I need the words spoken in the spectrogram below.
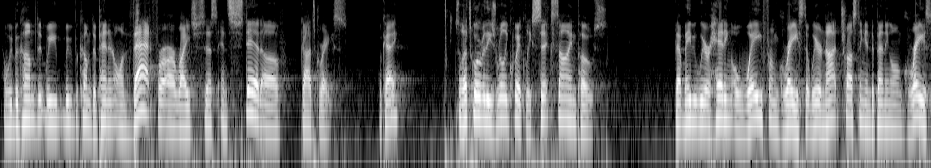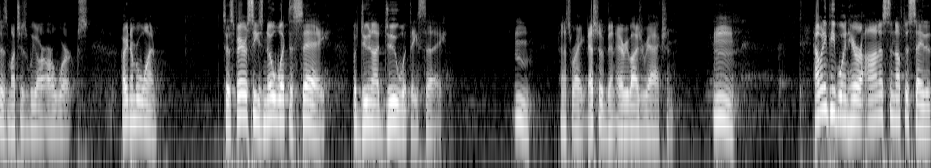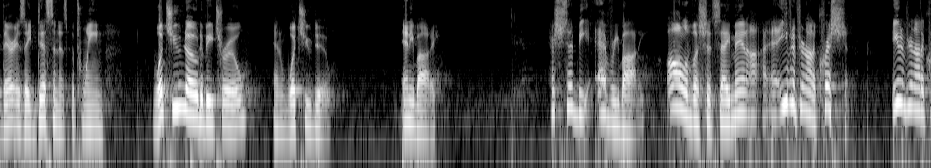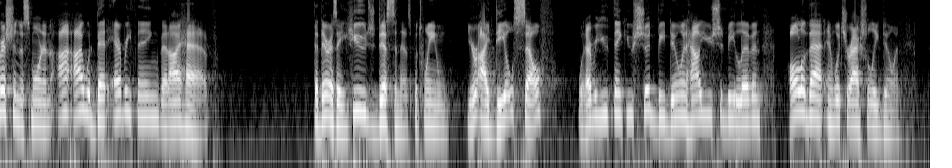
And we become, we, we become dependent on that for our righteousness instead of God's grace. Okay? So let's go over these really quickly. Six signposts that maybe we are heading away from grace, that we are not trusting and depending on grace as much as we are our works. All right, number one. Says, Pharisees know what to say, but do not do what they say. Hmm, that's right. That should have been everybody's reaction. Hmm. How many people in here are honest enough to say that there is a dissonance between what you know to be true and what you do? Anybody? There should be everybody all of us should say, man, I, even if you're not a Christian, even if you're not a Christian this morning, I, I would bet everything that I have that there is a huge dissonance between your ideal self, whatever you think you should be doing, how you should be living, all of that, and what you're actually doing.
